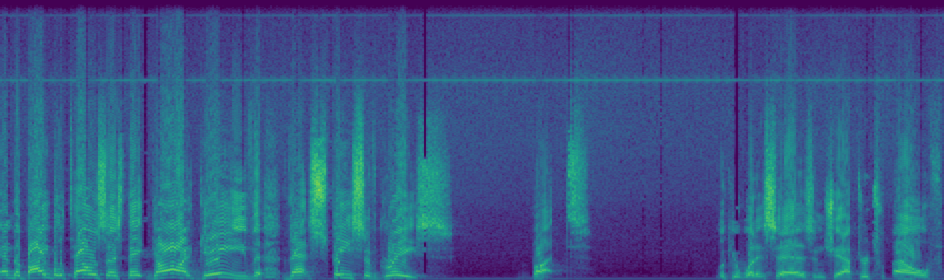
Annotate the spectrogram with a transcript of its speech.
And the Bible tells us that God gave that space of grace. But look at what it says in chapter 12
